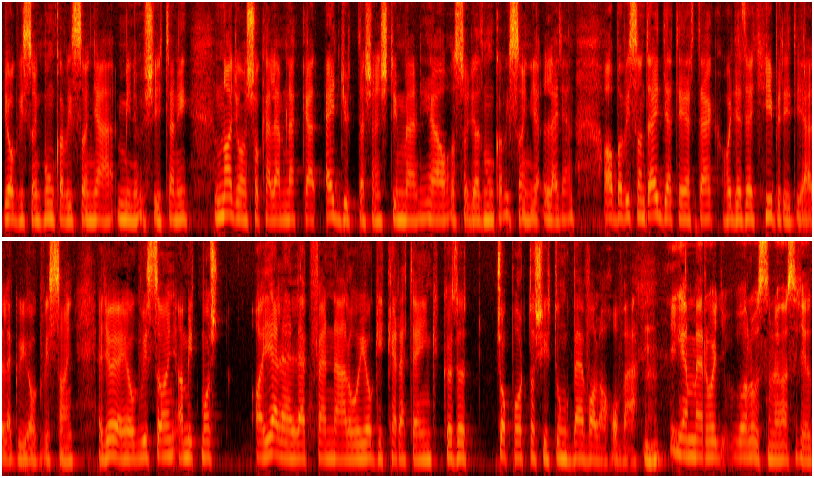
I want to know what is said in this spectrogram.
jogviszonyt munkaviszonyá minősíteni. Nagyon sok elemnek kell együttesen stimmelnie ahhoz, hogy az munkaviszony legyen. Abba viszont egyetértek, hogy ez egy hibrid jellegű jogviszony. Egy olyan jogviszony, amit most a jelenleg fennálló jogi kereteink között csoportosítunk be valahová. Uh-huh. Igen, mert hogy valószínűleg az, hogy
